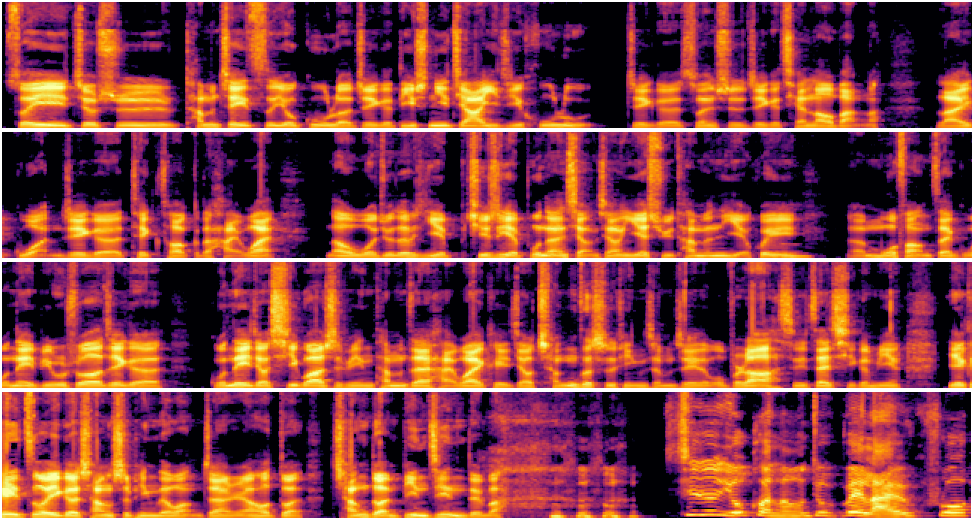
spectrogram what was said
所以就是他们这一次又雇了这个迪士尼家以及呼噜这个算是这个前老板了，来管这个 TikTok 的海外。那我觉得也其实也不难想象，也许他们也会呃模仿在国内，比如说这个。国内叫西瓜视频，他们在海外可以叫橙子视频什么之类的，我不知道啊，所以再起个名，也可以做一个长视频的网站，然后短长短并进，对吧？其实有可能就未来说，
